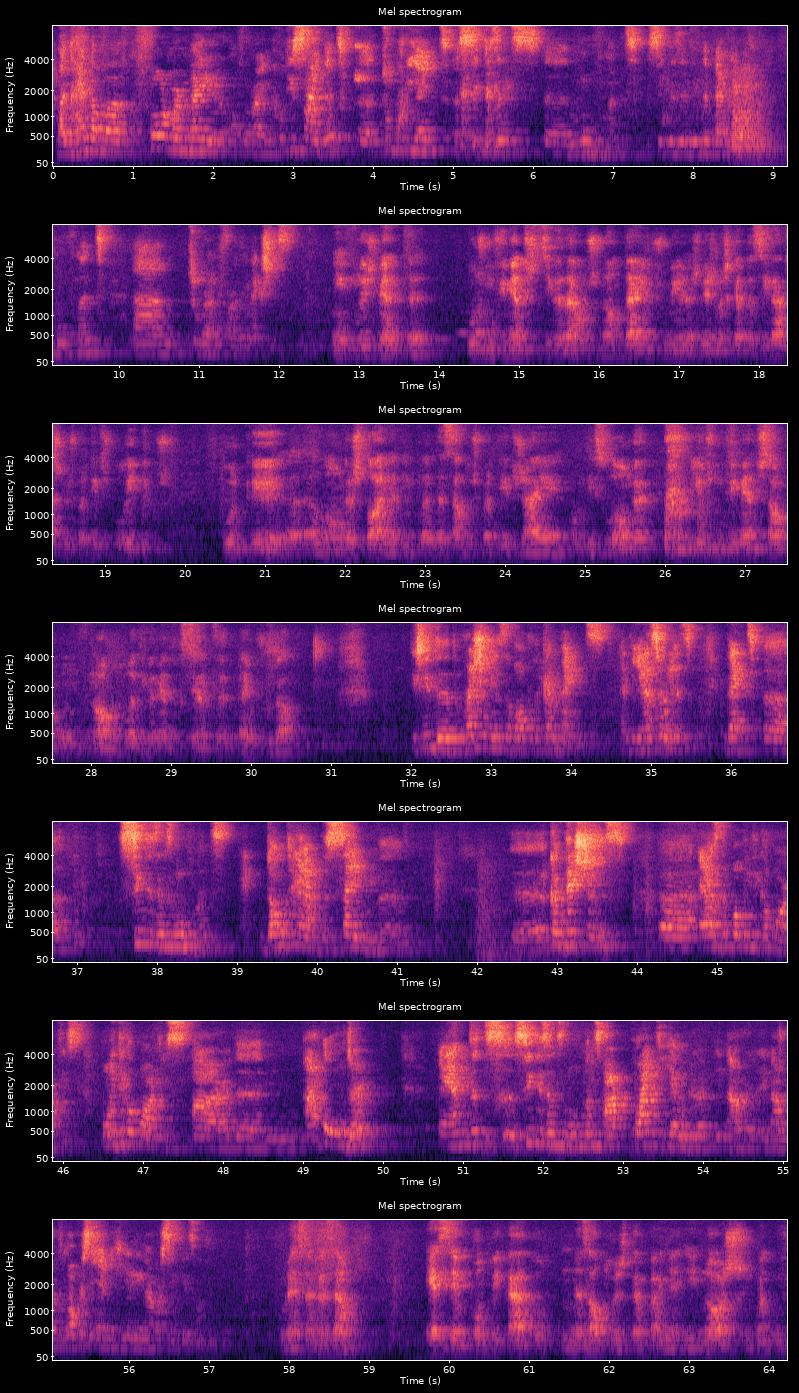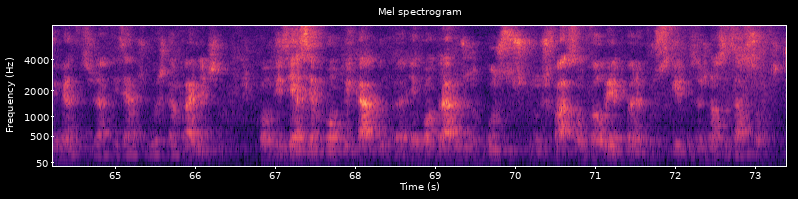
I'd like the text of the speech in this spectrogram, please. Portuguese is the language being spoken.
by the hand of a, a former mayor of Lorraine who decided uh, to create a citizens uh, movement, a citizens independent movement um, to run for the elections. Infelizmente, os movimentos de cidadãos não têm as mesmas capacidades que os partidos políticos, porque eh, a longa história de implantação dos partidos já é, como disse, longa e os movimentos são um fenómeno relativamente recente em Portugal. You see, the, the question is about the campaigns, and the answer is that uh, citizens' movements don't have the same uh, uh, conditions uh, as the political parties. Political parties are, um, are older, and the c- citizens' movements are quite younger in our, in our democracy and here in our cities. Por essa razão, é sempre complicado nas alturas de campanha e nós, enquanto movimento, já fizemos duas campanhas. Como dizia, é sempre complicado eh, encontrar os recursos que nos façam valer para prosseguirmos as nossas ações.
